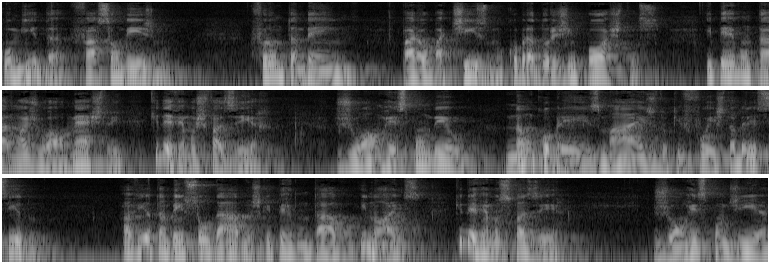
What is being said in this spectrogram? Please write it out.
comida, faça o mesmo. Foram também para o batismo cobradores de impostos e perguntaram a João: Mestre, que devemos fazer? João respondeu: Não cobreis mais do que foi estabelecido. Havia também soldados que perguntavam: E nós, que devemos fazer? João respondia:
